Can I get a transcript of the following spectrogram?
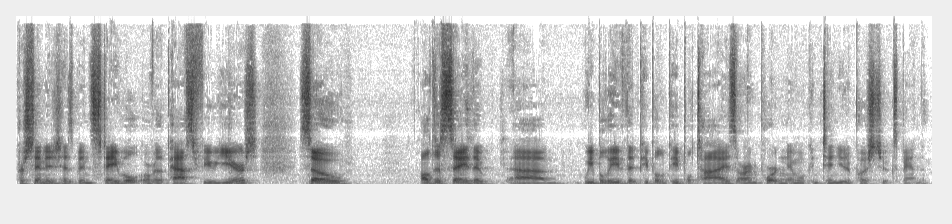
percentage has been stable over the past few years. So I'll just say that um, we believe that people to people ties are important and we'll continue to push to expand them.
